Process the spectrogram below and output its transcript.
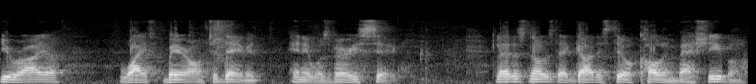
Uriah wife bare unto David, and it was very sick. Let us notice that God is still calling Bathsheba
